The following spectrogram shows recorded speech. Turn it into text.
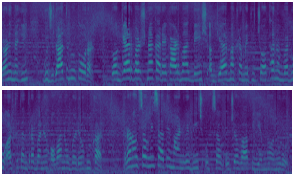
રણ નહીં, ગુજરાતનું તોરણ. તો અગિયાર વર્ષના કાર્યકાળમાં દેશ અગિયારમાં ક્રમેથી ચોથા નંબરનું અર્થતંત્ર બન્યો હોવાનો ભર્યો હુંકાર. રણોત્સવની સાથે માંડવી બીચ ઉત્સવ ઉજવવા પીએમનો અનુરોધ.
